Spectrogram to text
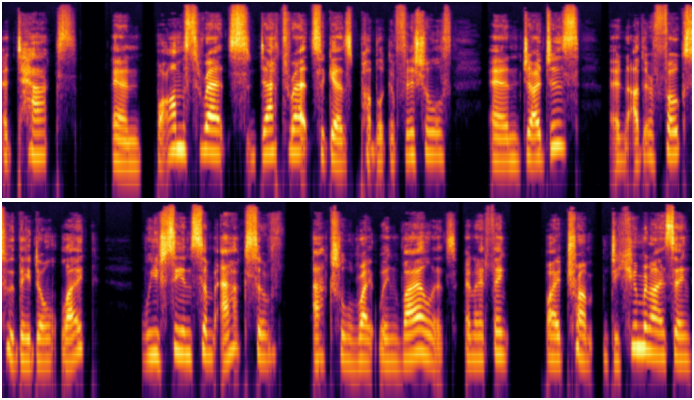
attacks and bomb threats, death threats against public officials and judges and other folks who they don't like. We've seen some acts of actual right wing violence. And I think by Trump dehumanizing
